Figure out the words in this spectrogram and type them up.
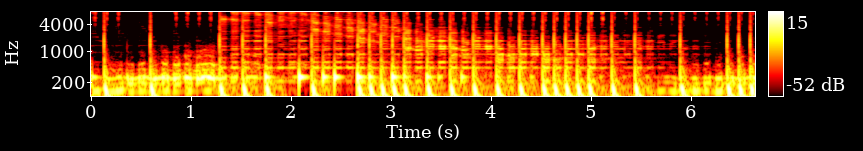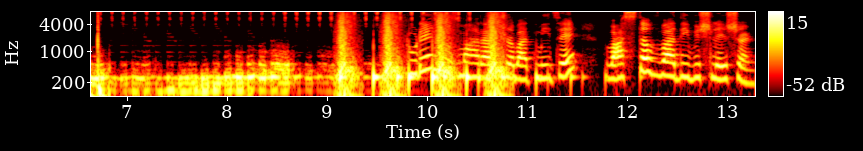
टुडे न्यूज महाराष्ट्र बातमीचे वास्तववादी विश्लेषण.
